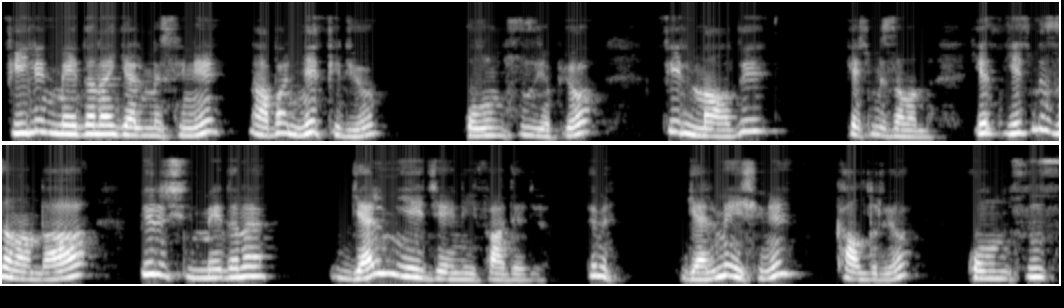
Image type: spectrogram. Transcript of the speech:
fiilin meydana gelmesini ne yapar? Nef ediyor. Olumsuz yapıyor. Fiil mazi geçmiş zamanda. Geçmiş zamanda bir işin meydana gelmeyeceğini ifade ediyor. Değil mi? Gelme işini kaldırıyor. Olumsuz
